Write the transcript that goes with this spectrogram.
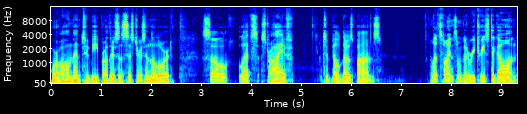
We're all meant to be brothers and sisters in the Lord. So let's strive to build those bonds. Let's find some good retreats to go on.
